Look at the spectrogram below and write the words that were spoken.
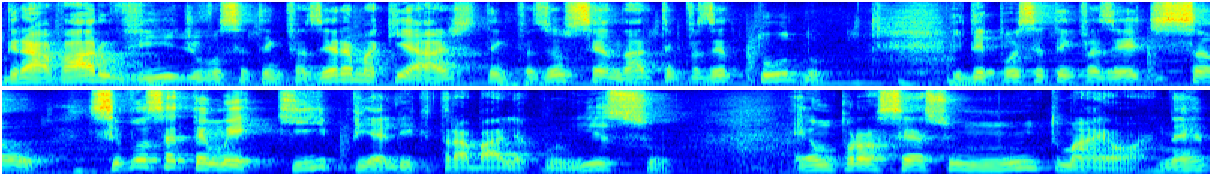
gravar o vídeo, você tem que fazer a maquiagem, você tem que fazer o cenário, tem que fazer tudo. E depois você tem que fazer a edição. Se você tem uma equipe ali que trabalha com isso, é um processo muito maior, né?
